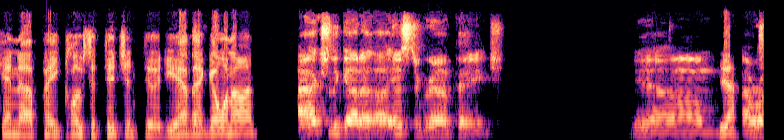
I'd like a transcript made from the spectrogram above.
can uh, pay close attention to it. Do you have that going on? I actually got a, a Instagram page. Yeah, um, yeah. I run,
